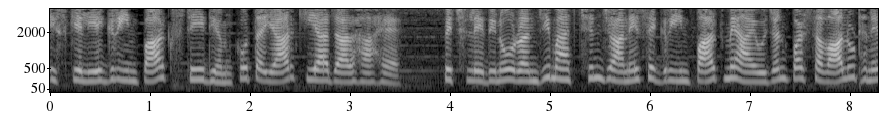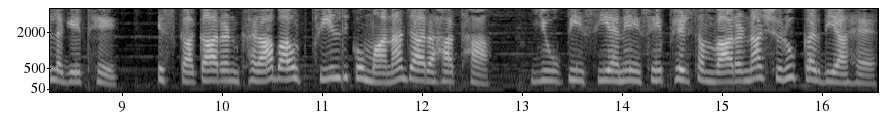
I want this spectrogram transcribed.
इसके लिए ग्रीन पार्क स्टेडियम को तैयार किया जा रहा है। पिछले दिनों रणजी मैच छिन जाने से ग्रीन पार्क में आयोजन पर सवाल उठने लगे थे। इसका कारण खराब आउटफील्ड को माना जा रहा था। यूपीसीए ने इसे फिर संवारना शुरू कर दिया है।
